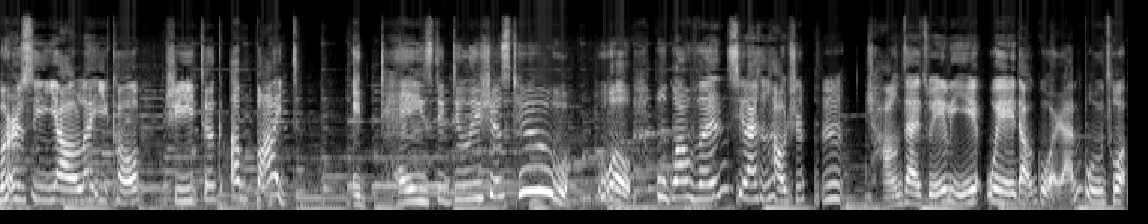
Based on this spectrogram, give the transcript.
Mercy 咬了一口，She took a bite. It tasted delicious too. 哇，不光闻起来很好吃，嗯，尝在嘴里味道果然不错。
